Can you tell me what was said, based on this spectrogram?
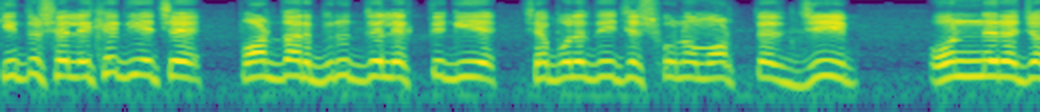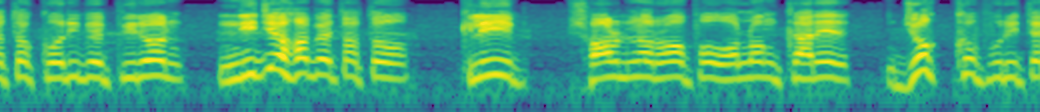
কিন্তু সে লিখে দিয়েছে, পর্দার বিরুদ্ধে লিখতে গিয়ে সে বলে দিয়েছে, শোনো মর্তের জীব, অন্যের যত করিবে পীড়ন, নিজে হবে তত ক্লিপ। স্বর্ণরপ অলঙ্কারের যক্ষ পুরীতে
